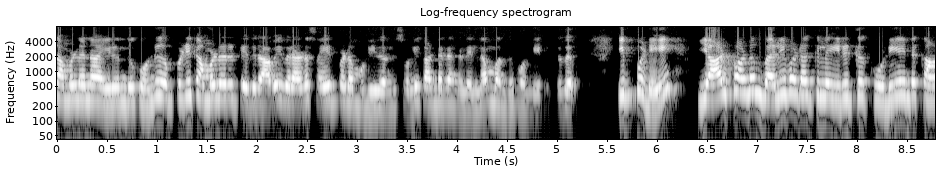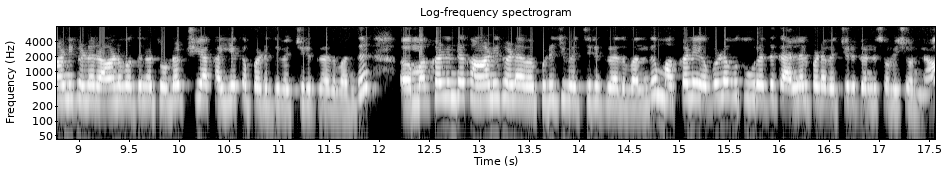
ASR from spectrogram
தமிழனா இருந்து கொண்டு எப்படி தமிழருக்கு எதிராக இவரால செயற்பட முடியுது என்று சொல்லி கண்டனங்கள் எல்லாம் வந்து கொண்டிருக்குது. இப்படி யாழ்ப்பாணம் வலிவடக்குல இருக்கக்கூடிய இந்த காணிகளை ராணுவத்தினர் தொடர்ச்சியா கையகப்படுத்தி வச்சிருக்கிறது வந்து மக்கள் இந்த காணிகளை பிடிச்சு வச்சிருக்கிறது வந்து மக்களை எவ்வளவு தூரத்துக்கு அல்லல்பட வச்சிருக்குன்னு சொல்லி சொன்னா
